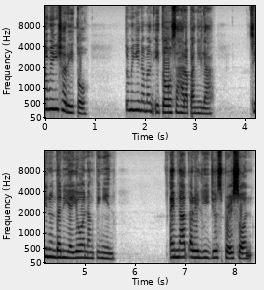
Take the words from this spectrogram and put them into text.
Tumingin siya rito. Tumingin naman ito sa harapan nila. Sinundan niya yon ng tingin. I'm not a religious person.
